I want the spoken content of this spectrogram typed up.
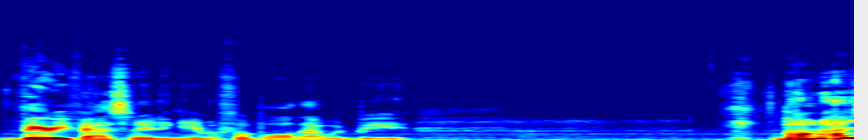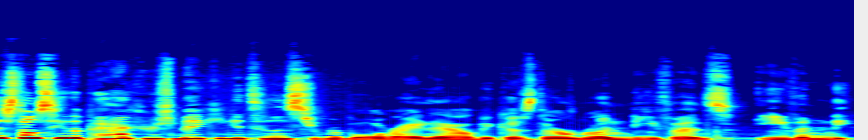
very fascinating game of football that would be. But I just don't see the Packers making it to the Super Bowl right now because their run defense, even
